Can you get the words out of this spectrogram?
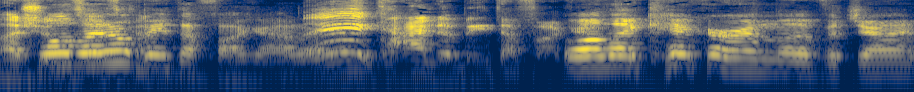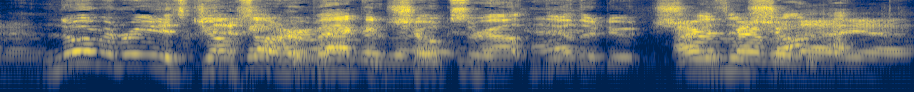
I should. well, they don't beat the fuck out of her. They kind of beat the fuck. Out. Well, out. they kick her in the vagina. Norman Reedus jumps on her back and that. chokes her out. and The other dude. I is it remember Sean that. Pa- yeah.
